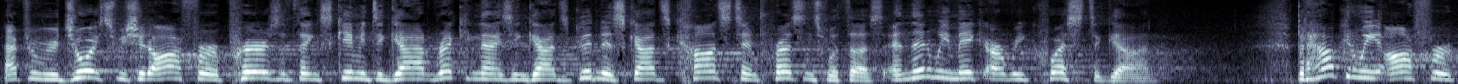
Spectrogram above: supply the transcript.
After we rejoice, we should offer prayers of thanksgiving to God, recognizing God's goodness, God's constant presence with us, and then we make our request to God. But how can we offer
